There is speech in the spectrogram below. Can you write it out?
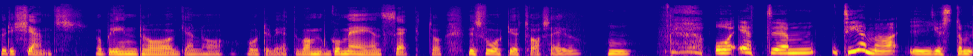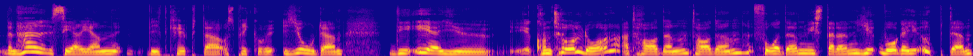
hur det känns att bli indragen och, och du vet, gå med i en sekt och hur svårt det är att ta sig ur. Mm. Och ett um, tema i just de, den här serien, Vit krypta och sprickor i jorden, det är ju kontroll då, att ha den, ta den, få den, mista den, ge, våga ge upp den.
